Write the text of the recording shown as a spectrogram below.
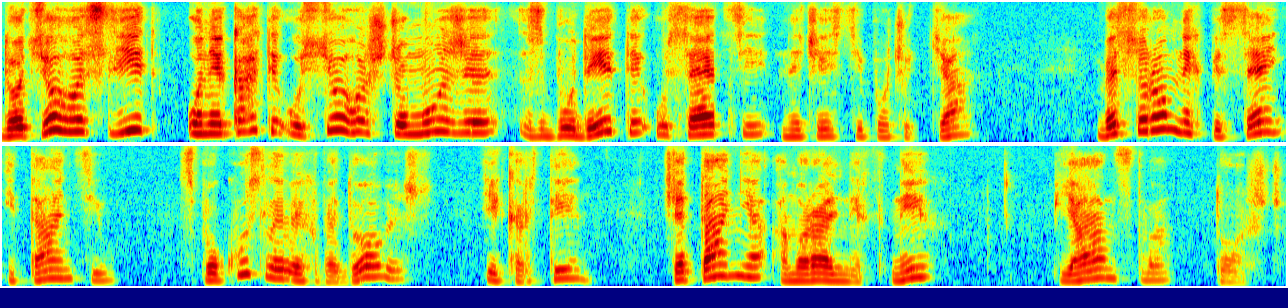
До цього слід уникати усього, що може збудити у серці нечисті почуття, безсоромних пісень і танців, спокусливих видовищ і картин, читання аморальних книг, п'янства тощо.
